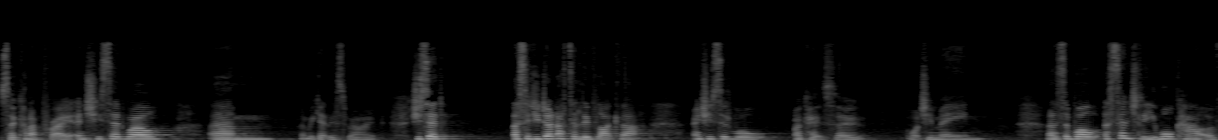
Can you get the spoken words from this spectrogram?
so can I pray? And she said, Well, um, let me get this right. She said, I said, You don't have to live like that. And she said, Well, okay, so what do you mean? And I said, Well, essentially, you walk out of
